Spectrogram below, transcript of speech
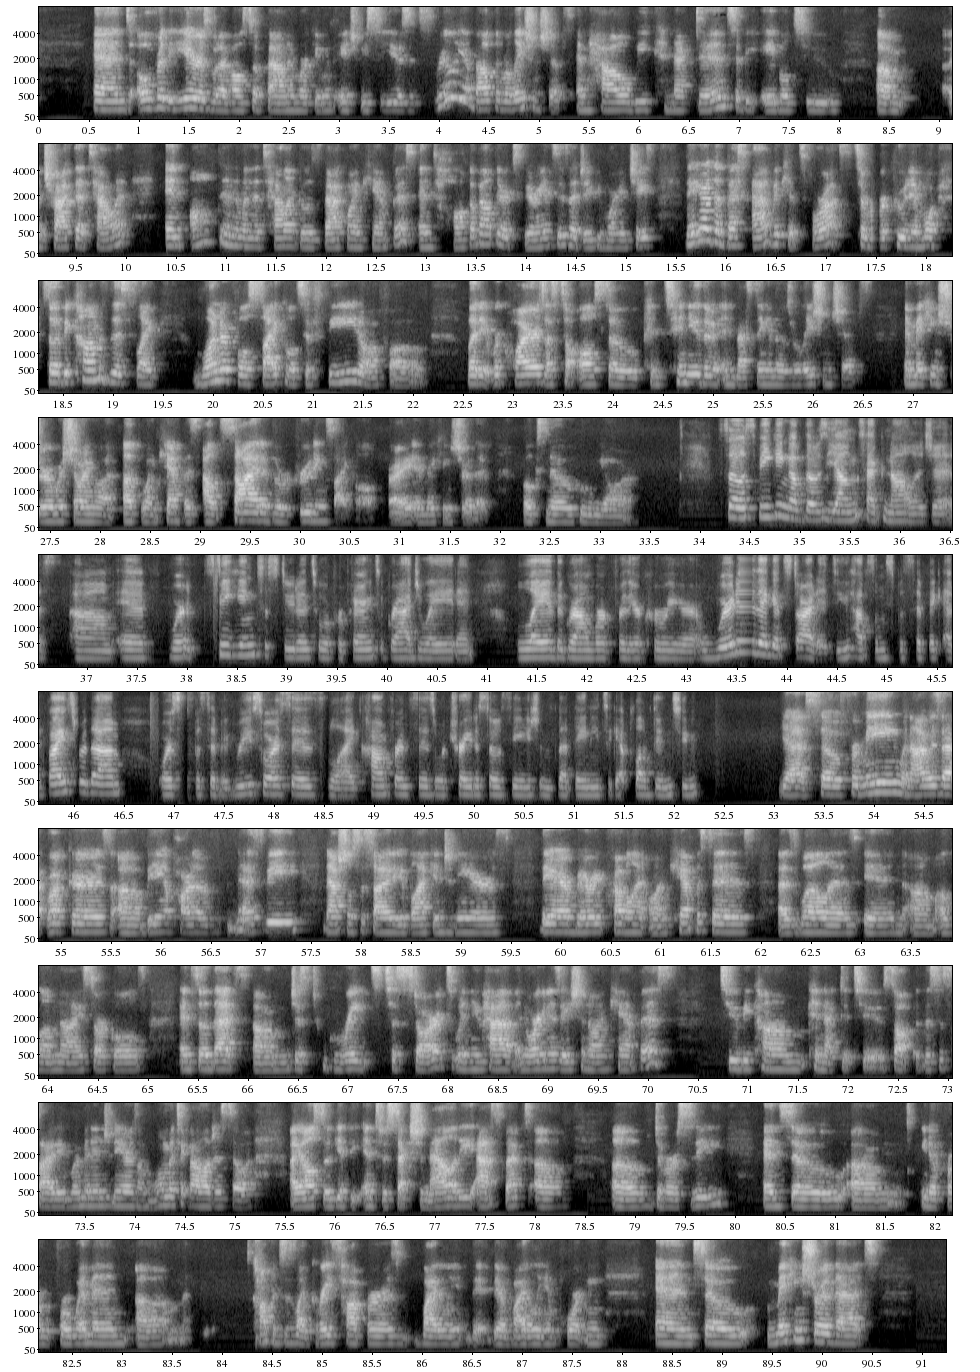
And over the years, what I've also found in working with HBCUs, it's really about the relationships and how we connect in to be able to um, attract that talent. And often when the talent goes back on campus and talk about their experiences at JP Morgan Chase, they are the best advocates for us to recruit in more. So it becomes this like wonderful cycle to feed off of, but it requires us to also continue the investing in those relationships and making sure we're showing up on campus outside of the recruiting cycle, right? And making sure that folks know who we are. So speaking of those young technologists, um, if we're speaking to students who are preparing to graduate and lay the groundwork for their career, where do they get started? Do you have some specific advice for them or specific resources like conferences or trade associations that they need to get plugged into? Yeah, So for me, when I was at Rutgers, uh, being a part of NSBE, National Society of Black Engineers, they are very prevalent on campuses as well as in um, alumni circles. And so that's um, just great to start when you have an organization on campus to become connected to. So the Society of Women Engineers, I'm a woman technologist, so I also get the intersectionality aspect of, of diversity. And so, um, you know, from for women, um, conferences like Grace Hopper is vitally, they're vitally important. And so making sure that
